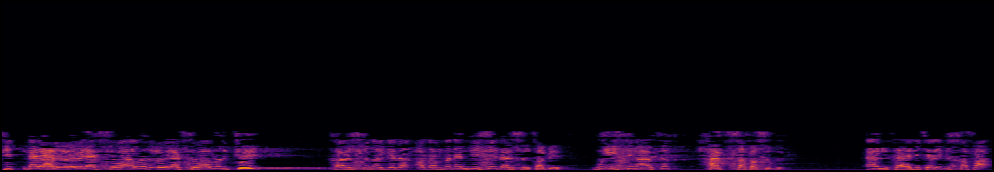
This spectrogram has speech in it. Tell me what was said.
fitneler öyle çoğalır, öyle çoğalır ki karşına gelen adamdan endişe edersin tabii. Bu işin artık had safhasıdır. En tehlikeli bir safa.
